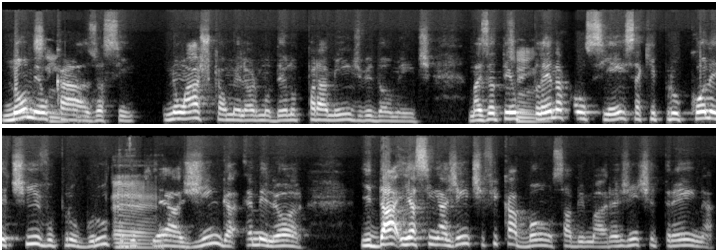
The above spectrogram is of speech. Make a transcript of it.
No meu Sim. caso, assim, não acho que é o melhor modelo para mim individualmente, mas eu tenho Sim. plena consciência que para o coletivo, para o grupo é. do que é a ginga, é melhor. E, dá, e assim, a gente fica bom, sabe, Mário? A gente treina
